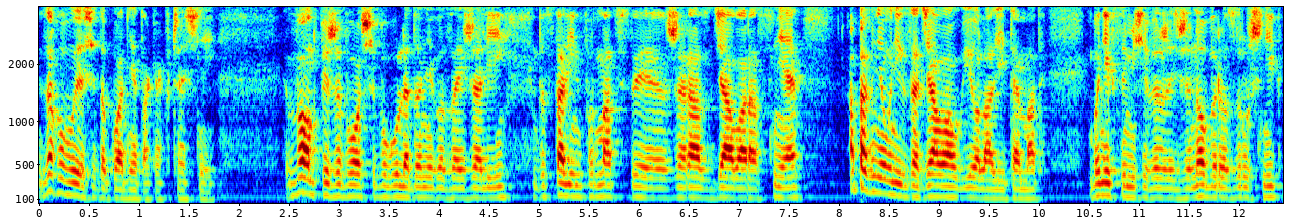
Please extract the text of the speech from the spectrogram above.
Zachowuje się dokładnie tak jak wcześniej. Wątpię, że Włosi w ogóle do niego zajrzeli. Dostali informację, że raz działa, raz nie, a pewnie u nich zadziałał i olali temat, bo nie chce mi się wierzyć, że nowy rozrusznik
